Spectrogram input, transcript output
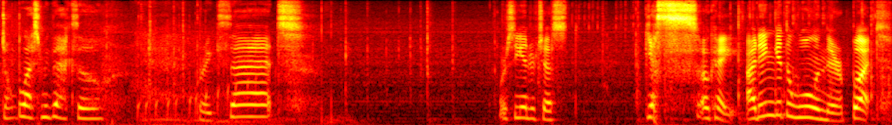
Don't blast me back though. Break that. Where's the ender chest? Yes! Okay, I didn't get the wool in there, but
